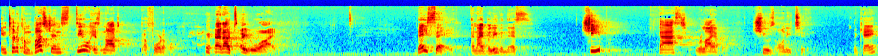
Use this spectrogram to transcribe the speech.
internal combustion still is not affordable. and I'll tell you why. They say, and I believe in this, cheap, fast, reliable. Choose only two. Okay?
